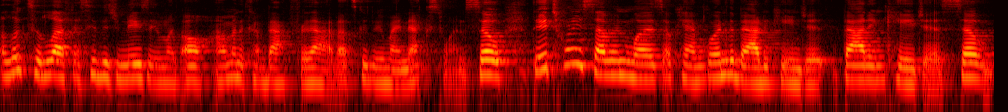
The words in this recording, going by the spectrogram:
I look to the left, I see the gymnasium. I'm like, oh, I'm gonna come back for that. That's gonna be my next one. So day 27 was okay. I'm going to the batting cages. Batting cages. So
